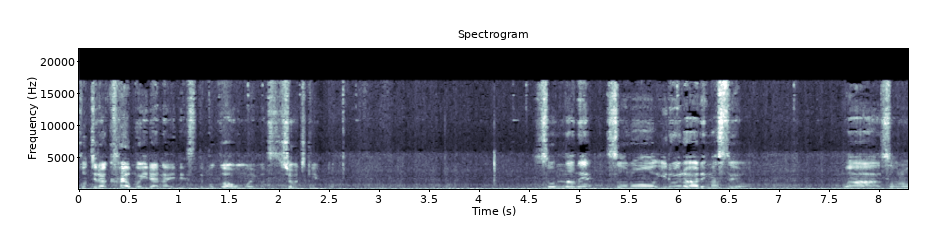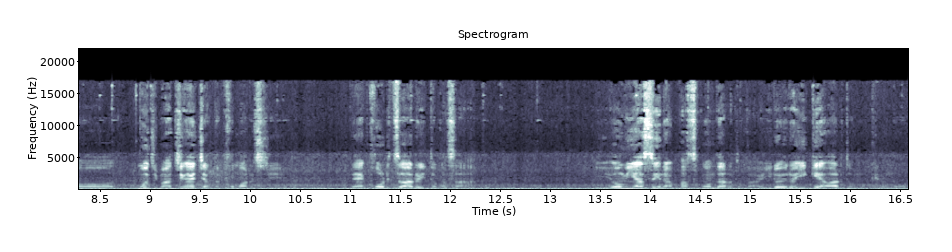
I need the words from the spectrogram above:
こちらからもいらないですって僕は思います。正直言うと。そんなねそのいろいろありますよ。まあその文字間違えちゃったら困るし、ね、効率悪いとかさ読みやすいのはパソコンだろとかいろいろ意見はあると思うけども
